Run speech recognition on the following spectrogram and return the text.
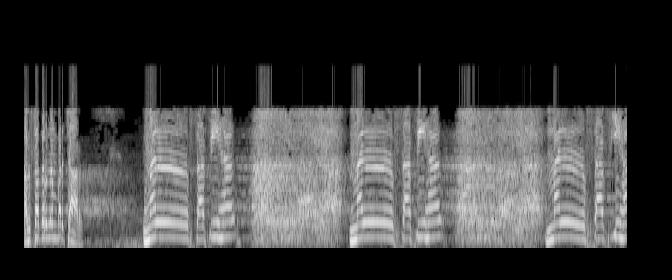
اب سطر نمبر چار۔ من صفیہ من صفیہ مل صافیہ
